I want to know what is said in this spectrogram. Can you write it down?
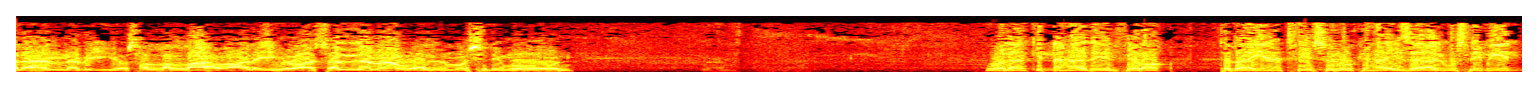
لها النبي صلى الله عليه وسلم والمسلمون. ولكن هذه الفرق تباينت في سلوكها إزاء المسلمين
